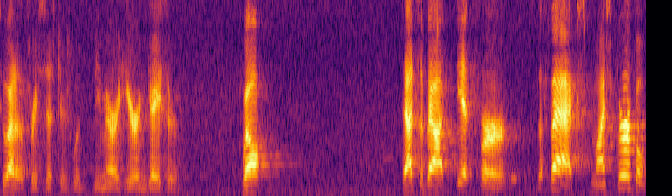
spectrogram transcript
two out of the three sisters would be married here in Gaither. Well, that's about it for the facts. My spiritual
